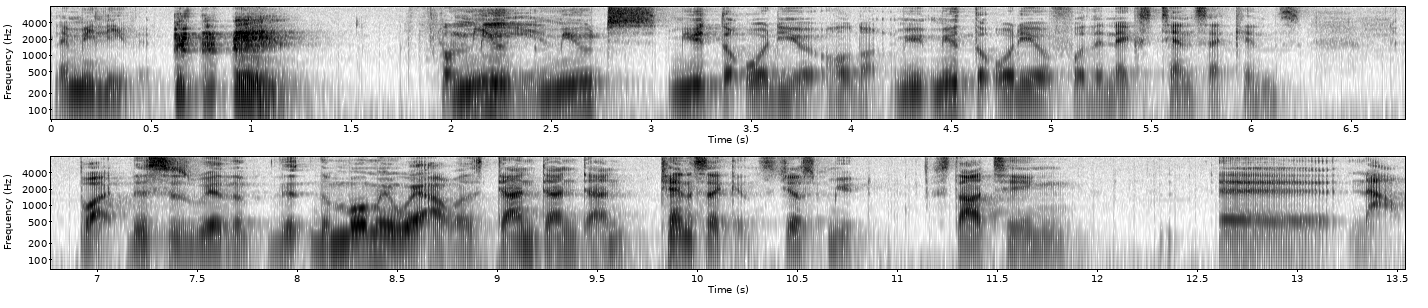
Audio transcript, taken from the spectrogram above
let me leave it. For mute, me, mute, mute the audio. Hold on, mute, mute the audio for the next ten seconds. But this is where the, the the moment where I was done, done, done. Ten seconds, just mute. Starting uh, now.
